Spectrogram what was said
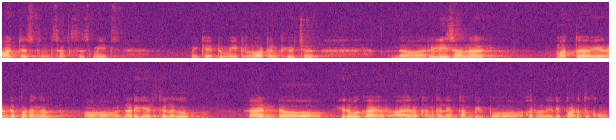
not just in success meets, we get to meet a lot in future. Release ஆன மற்ற இரண்டு படங்கள் நடிகர் தெலுங்கு அண்ட் இருபக்கு ஆயிரம் ஆயிரம் கண்கள் என் தம்பி அருள்நிதி படத்துக்கும்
